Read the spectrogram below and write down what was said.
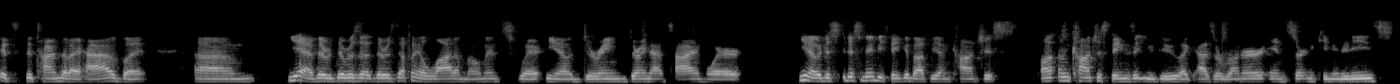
it's the time that I have. But um, yeah, there there was a there was definitely a lot of moments where you know during during that time where you know just it just made me think about the unconscious unconscious things that you do like as a runner in certain communities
